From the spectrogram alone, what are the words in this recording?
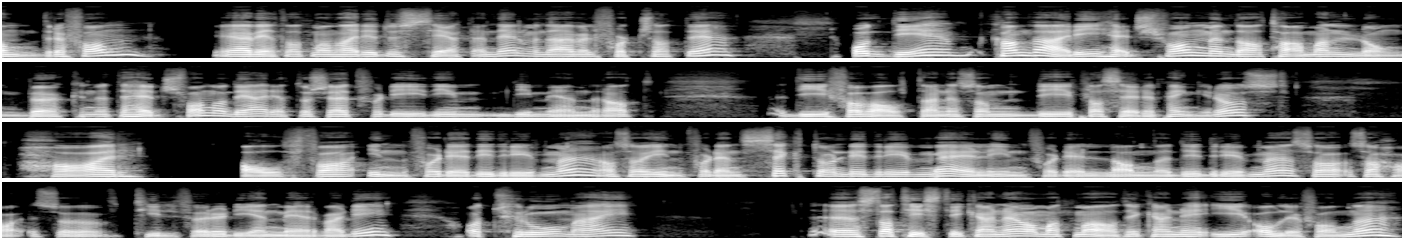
andre fond. Jeg vet at man har redusert en del, men det er vel fortsatt det. Og det kan være i hedgefond, men da tar man longbøkene til hedgefond. Og det er rett og slett fordi de, de mener at de forvalterne som de plasserer penger hos, har alfa innenfor det de driver med, altså innenfor den sektoren de driver med, eller innenfor det landet de driver med, så, så, ha, så tilfører de en merverdi. Og tro meg, eh, statistikerne og matematikerne i oljefondet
